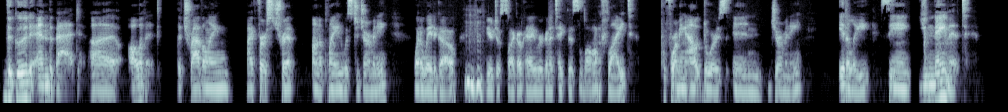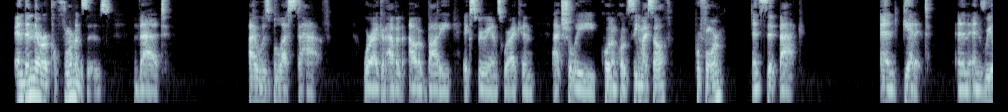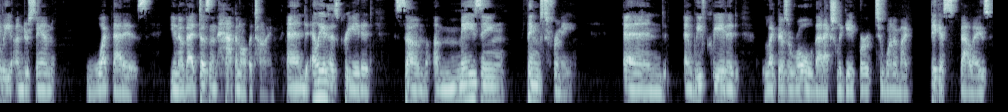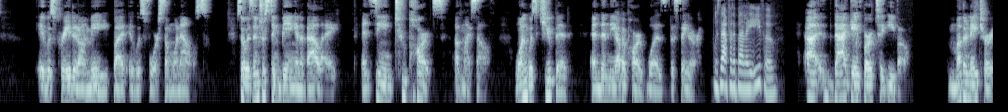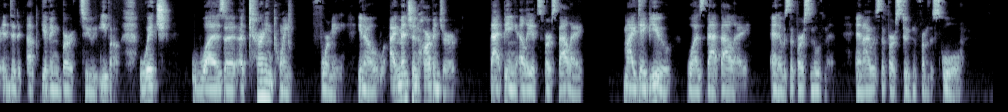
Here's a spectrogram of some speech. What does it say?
the good and the bad, uh, all of it. The traveling, my first trip on a plane was to Germany. What a way to go. You're just like, okay, we're going to take this long flight, performing outdoors in Germany, Italy, seeing you name it. And then there are performances that I was blessed to have, where I could have an out of body experience where I can actually, quote unquote, see myself perform and sit back and get it and and really understand what that is. You know, that doesn't happen all the time. And Eliot has created some amazing things for me. and and we've created like there's a role that actually gave birth to one of my biggest ballets. It was created on me, but it was for someone else. So it's interesting being in a ballet and seeing two parts of myself. One was Cupid, and then the other part was the satyr. Was that for the ballet Evo? Uh, that gave birth to Evo. Mother Nature ended up giving birth to Evo, which was a, a turning point for me. You know, I mentioned Harbinger, that being Eliot's first ballet. My debut was that ballet, and it was the first movement. And I was the first student from the school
